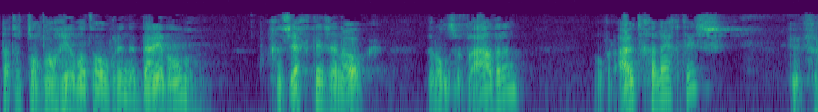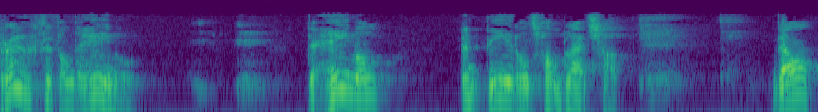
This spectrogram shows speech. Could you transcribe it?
Dat er toch nog heel wat over in de Bijbel gezegd is en ook door onze vaderen over uitgelegd is. De vreugde van de hemel. De hemel, een wereld van blijdschap. Wel,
